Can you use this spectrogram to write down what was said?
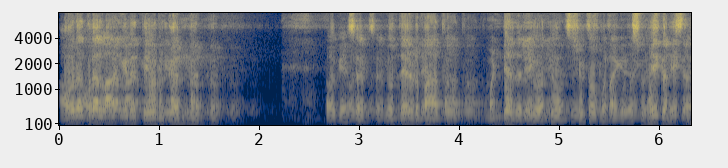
ಅವ್ರ ಹತ್ರ ಲಾಂಗ್ ಇರುತ್ತೆ ಇವ್ರ ಗನ್ನು ಓಕೆ ಸರ್ ಒಂದೆರಡು ಮಾತು. ಮಂಡ್ಯದಲ್ಲಿ ಒಂದು ಇನ್ಸ್ಟಿಟ್ಯೂಟ್ ಓಪನ್ ಆಗಿದೆ. ಸೊ ಹೇಗೆ ಅನಿಸ್ತಾ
